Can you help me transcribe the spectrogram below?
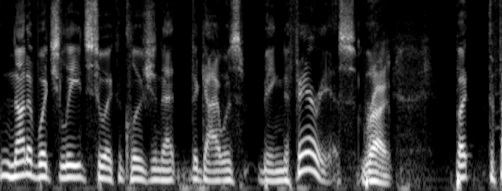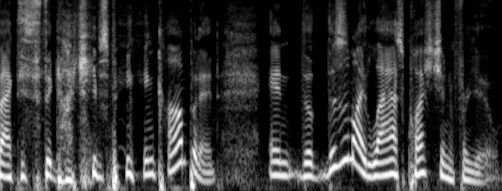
none of which leads to a conclusion that the guy was being nefarious. But- right. But the fact is, the guy keeps being incompetent. And the, this is my last question for you.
